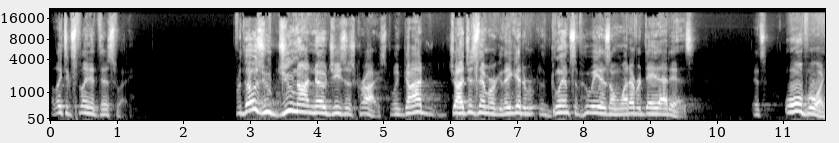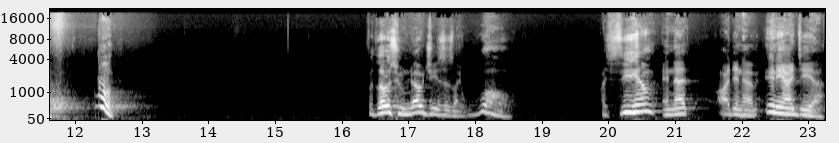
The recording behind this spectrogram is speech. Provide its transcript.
I'd like to explain it this way. For those who do not know Jesus Christ, when God judges them or they get a glimpse of who He is on whatever day that is, it's, oh boy. For those who know Jesus, like, whoa, I see Him, and that I didn't have any idea.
